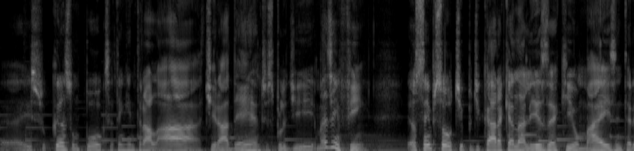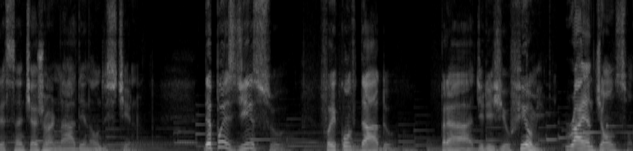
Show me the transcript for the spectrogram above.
É, isso cansa um pouco, você tem que entrar lá, tirar dentro, explodir. Mas enfim, eu sempre sou o tipo de cara que analisa que o mais interessante é a jornada e não o destino. Depois disso, foi convidado para dirigir o filme Ryan Johnson.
